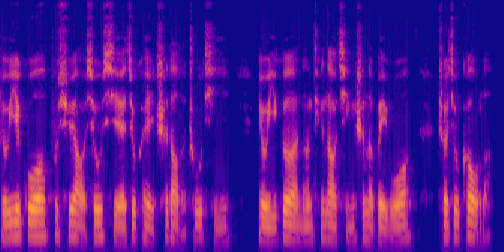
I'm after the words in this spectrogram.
有一锅不需要修鞋就可以吃到的猪蹄。有一个能听到琴声的被窝，这就够了。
